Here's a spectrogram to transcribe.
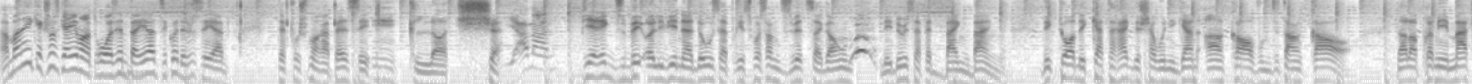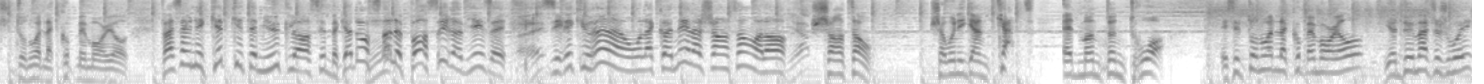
À un moment donné, quelque chose qui arrive en troisième période, c'est quoi déjà? C'est. Euh, faut que je m'en rappelle, c'est clutch. Yeah, man. Pierrick Dubé, Olivier Nadeau, ça a pris 78 secondes. Les deux, ça fait bang-bang. Victoire des Cataractes de Shawinigan encore, vous me dites encore, dans leur premier match du tournoi de la Coupe Memorial. Face à une équipe qui était mieux classée. Ben, regardons ça, le passé revient. C'est Ouais. récurrent, on la connaît, la chanson. Alors, chantons. Shawinigan 4, Edmonton 3. Et c'est le tournoi de la Coupe Memorial. Il y a deux matchs à jouer.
